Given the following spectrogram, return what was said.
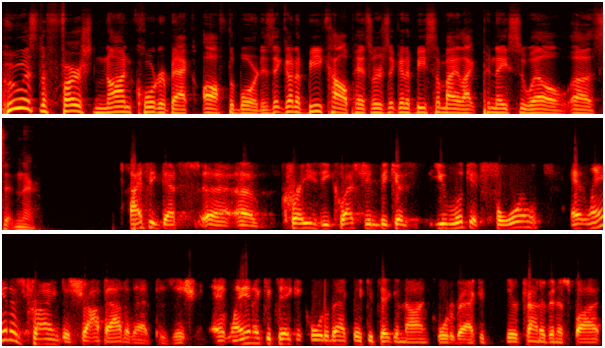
who is the first non-quarterback off the board? Is it going to be Kyle Pitts or is it going to be somebody like Penei Sewell uh, sitting there? I think that's uh, a crazy question because you look at four. Atlanta's trying to shop out of that position. Atlanta could take a quarterback, they could take a non-quarterback. They're kind of in a spot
